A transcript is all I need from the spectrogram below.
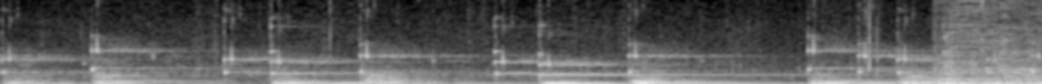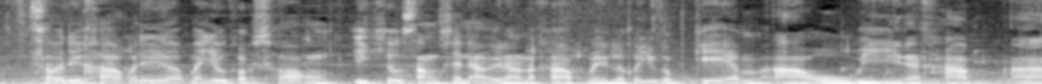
สวัสดีครับ วันนี้ก็มาอยู่กับช่อง EQ Sang Channel อีกแล้วนะครับ วันนี้เราก็อยู่กับเกม ROV นะครับ อ่า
